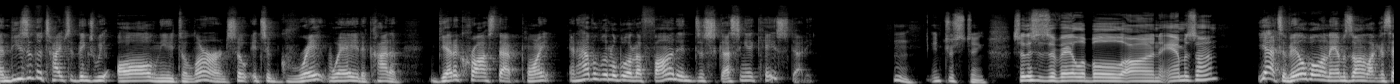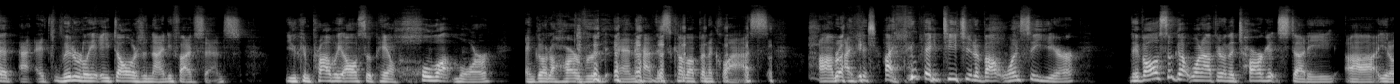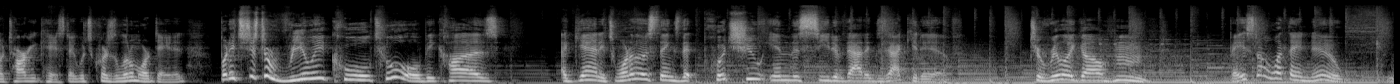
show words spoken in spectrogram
And these are the types of things we all need to learn. So it's a great way to kind of get across that point and have a little bit of fun in discussing a case study. Hmm, interesting. So this is available on Amazon? Yeah, it's available on Amazon. Like I said, it's literally $8.95. You can probably also pay a whole lot more and go to Harvard and have this come up in a class. Um, right. I, th- I think they teach it about once a year. They've also got one out there on the Target study, uh, you know, Target case study, which of course is a little more dated, but it's just a really cool tool because, again, it's one of those things that puts you in the seat of that executive to really go, hmm, based on what they knew,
